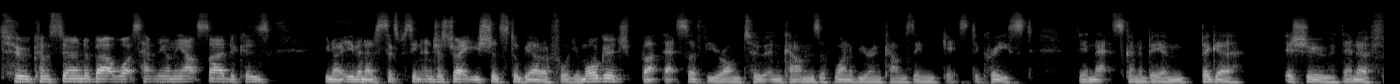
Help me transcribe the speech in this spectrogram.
too concerned about what's happening on the outside, because you know, even at a 6% interest rate, you should still be able to afford your mortgage. But that's if you're on two incomes. If one of your incomes then gets decreased, then that's going to be a bigger issue than if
